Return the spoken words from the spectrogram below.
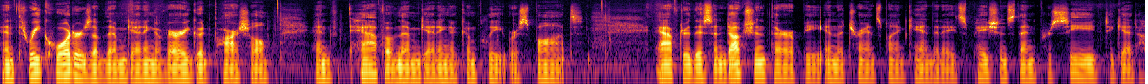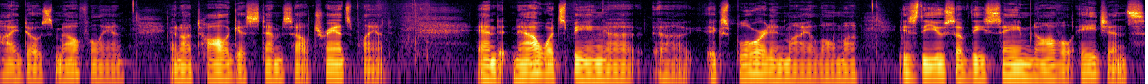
and three quarters of them getting a very good partial, and half of them getting a complete response. After this induction therapy in the transplant candidates, patients then proceed to get high dose melphalan, an autologous stem cell transplant. And now what's being uh, uh, explored in myeloma is the use of these same novel agents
